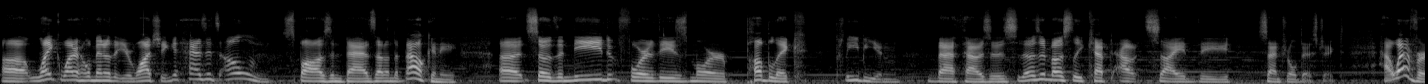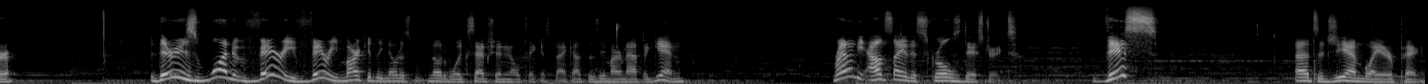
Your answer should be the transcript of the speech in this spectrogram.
Uh, like Waterhill Manor that you're watching, it has its own spas and baths out on the balcony. Uh, so the need for these more public, plebeian bathhouses, those are mostly kept outside the central district. However, there is one very, very markedly notice- notable exception, and I'll take us back out to the Zimar map again. Right on the outside of the Scrolls district. This. That's a GM layer ping.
